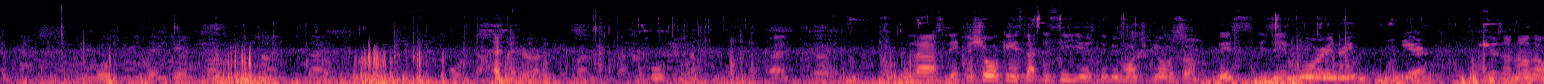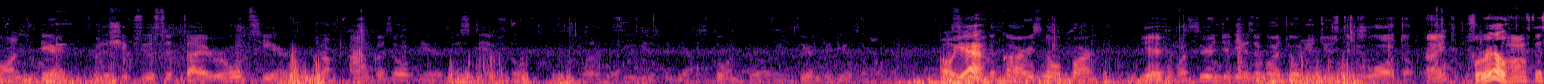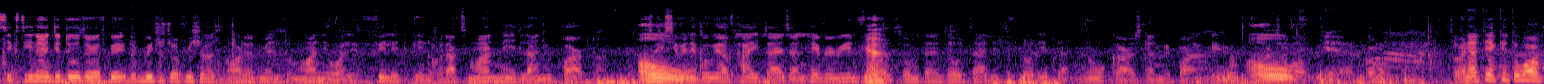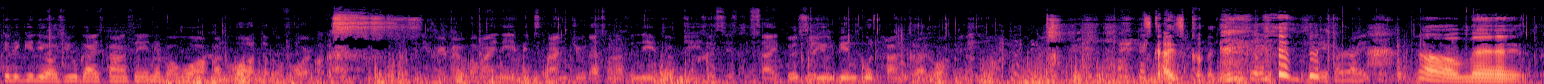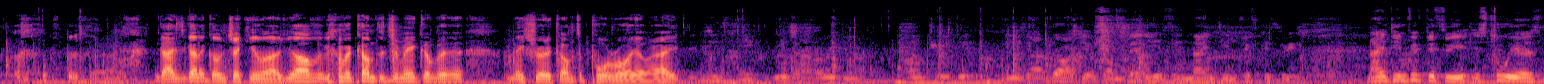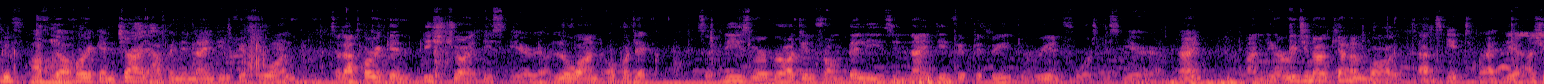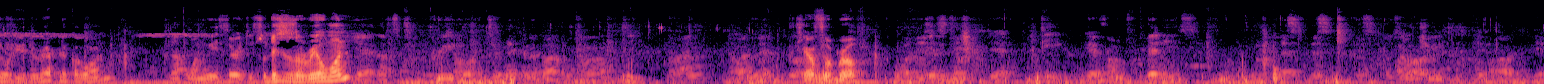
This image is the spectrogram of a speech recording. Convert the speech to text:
The most recent James Bond movie, Time to Die, Fort Charles, Herald Department, both in that. Right? Lastly, to showcase that the sea used to be much closer, this is a mooring ring here. There's another one there. So the ships used to tie ropes here, drop anchors out there to stay afloat. So the sea used to be a stone throw away 300 years ago. Oh yeah, The car is now parked. yeah. Over 300 years ago, I told you it used to be water, right? For real. After 1692's earthquake, the British officials ordered men to manually fill it in. So that's man-made land you parked on. So you see, Oh, whenever we have high tides and heavy rainfall, Yeah. sometimes outside is flooded that no cars can be parked there. oh. Yeah, come on. So when I take you to walk to the Gideons, you guys can't say you never walk on water before. Right? If you remember my name, it's Andrew. That's one of the names of Jesus' disciples. So you'll be in good hands while walking on water. This guy's good. Make a right. Oh man. Guys, you gotta come check him out. If y'all ever come to Jamaica, man, make sure to come to Port Royal, alright? These these are original, untreated. These are brought here from Belize in 1953. 1953 is two years after Hurricane Charlie happened in 1951. So that hurricane destroyed this area, lower and upper deck. So these were brought in from Belize in 1953 to reinforce this area, right? And the original cannonball, that's it right there. I showed you the replica one. That one weighs 30. So this is a real one? Yeah, that's the real one. Jamaican about um, No, about no, no. Careful, bro. But this is. Yeah, deep. Yeah, from Belize. This, this, this, this hard. Untreated. Yeah. Hard. yeah.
